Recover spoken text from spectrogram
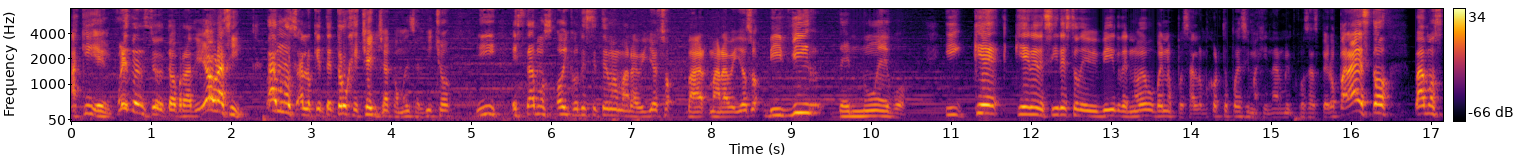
aquí en Freedom Studio Top Radio. Y ahora sí, vámonos a lo que te truje chencha, como dice el dicho. Y estamos hoy con este tema maravilloso, maravilloso, vivir de nuevo. ¿Y qué quiere decir esto de vivir de nuevo? Bueno, pues a lo mejor te puedes imaginar mil cosas, pero para esto vamos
